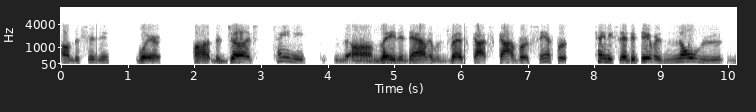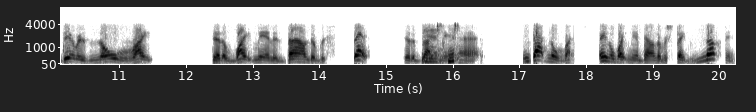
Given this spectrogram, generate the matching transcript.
um, decision where uh, the judge Taney um, laid it down. It was Dred Scott, Scott versus Sandford. Taney said that there is no there is no right that a white man is bound to respect that a black man has. You got no right. Ain't no white man bound to respect nothing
